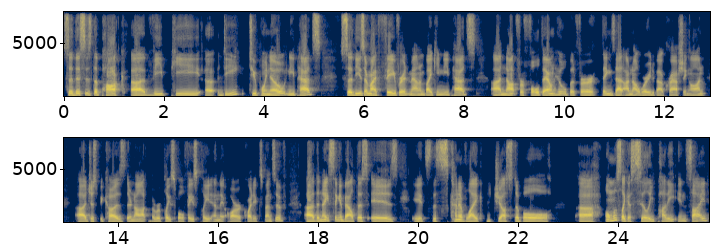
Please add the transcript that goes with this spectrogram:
So this is the POC uh, VPD uh, 2.0 knee pads. So these are my favorite mountain biking knee pads, uh, not for full downhill, but for things that I'm not worried about crashing on, uh, just because they're not a replaceable faceplate and they are quite expensive. Uh, the nice thing about this is it's this kind of like adjustable, almost like a silly putty inside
